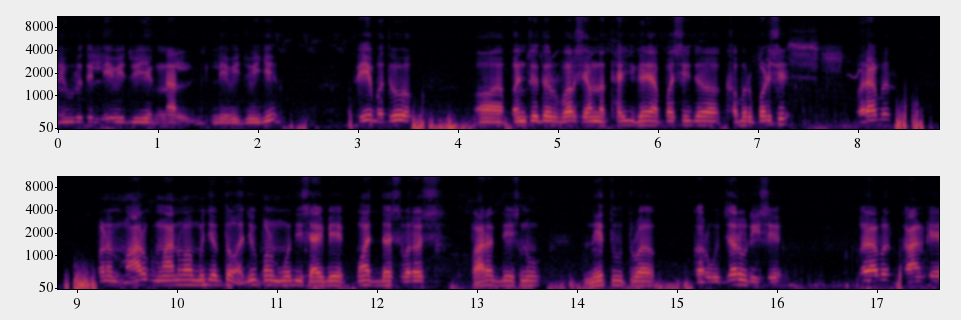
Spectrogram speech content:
નિવૃત્તિ લેવી જોઈએ કે ના લેવી જોઈએ. તો એ બધું પંચોતેર વર્ષ એમના થઈ ગયા પછી જ ખબર પડશે. બરાબર? પણ મારું માનવા મુજબ તો હજુ પણ મોદી સાહેબે પાંચ દસ વર્ષ ભારત દેશનું નેતૃત્વ કરવું જરૂરી છે. બરાબર? કારણ કે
